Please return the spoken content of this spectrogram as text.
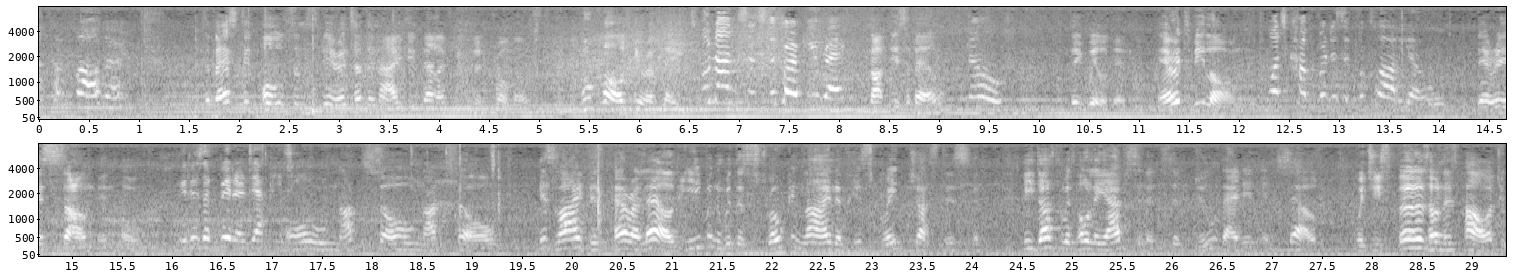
Welcome, father. The best in wholesome spirits of the night envelop you, good provost. Who called here of late? Oh, none since the curfew rang. Not Isabel? No. They will then, ere it be long. What comfort is it for Claudio? There is some in hope. It is a bitter deputy. Oh, not so, not so. His life is paralleled even with the stroken line of his great justice. He doth with holy abstinence subdue that in himself which he spurs on his power to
